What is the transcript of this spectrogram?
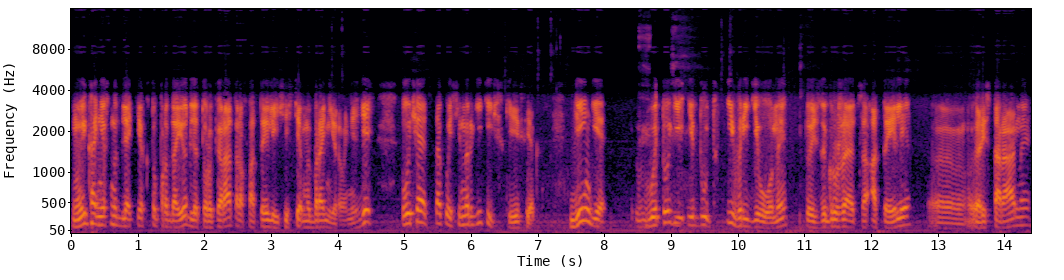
Ну и, конечно, для тех, кто продает, для туроператоров, отелей и системы бронирования. Здесь получается такой синергетический эффект. Деньги в итоге идут и в регионы, то есть загружаются отели, э, рестораны,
